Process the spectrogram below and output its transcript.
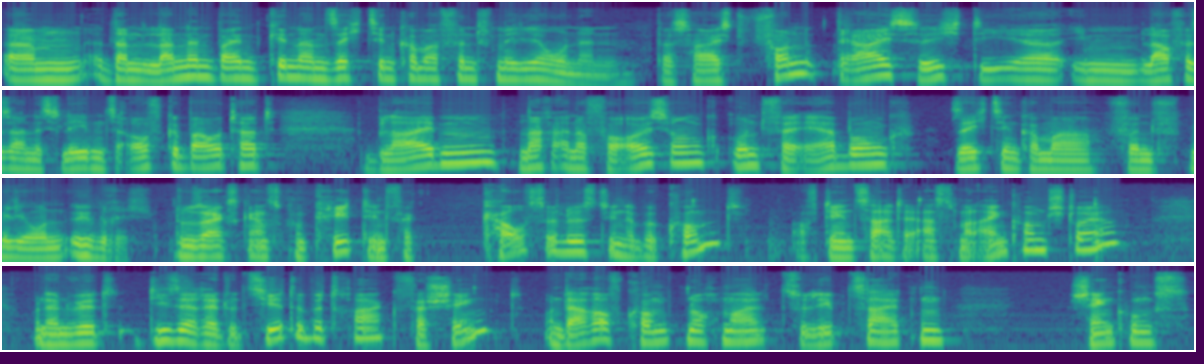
ähm, dann landen bei den Kindern 16,5 Millionen. Das heißt, von 30, die er im Laufe seines Lebens aufgebaut hat, bleiben nach einer Veräußerung und Vererbung 16,5 Millionen übrig. Du sagst ganz konkret, den Verkaufserlös, den er bekommt, auf den zahlt er erstmal Einkommensteuer. Und dann wird dieser reduzierte Betrag verschenkt und darauf kommt nochmal zu Lebzeiten Schenkungs-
